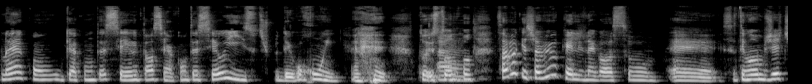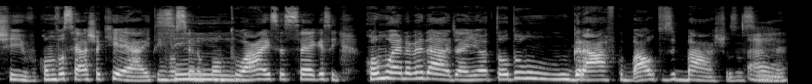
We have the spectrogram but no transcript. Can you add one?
né, com o que aconteceu. Então, assim, aconteceu isso, tipo, deu ruim. estou no ponto. Sabe que já viu aquele negócio? É, você tem um objetivo, como você acha que é, aí tem Sim. você no ponto A e você segue assim, como é na verdade. Aí é todo um gráfico, altos e baixos, assim, é. né?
